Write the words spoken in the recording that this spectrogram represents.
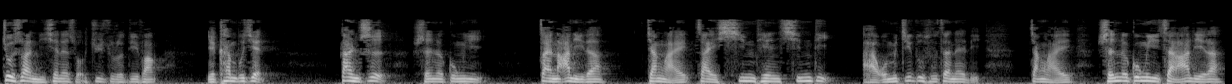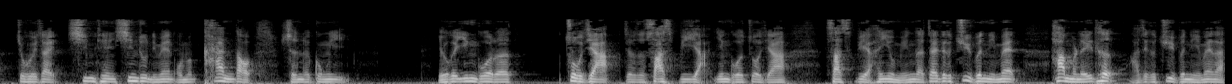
就算你现在所居住的地方，也看不见。但是神的公义在哪里呢？将来在新天新地啊，我们基督徒在那里，将来神的公义在哪里呢？就会在新天新地里面，我们看到神的公义。有个英国的作家就是莎士比亚，英国作家莎士比亚很有名的，在这个剧本里面，《哈姆雷特》啊，这个剧本里面呢，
